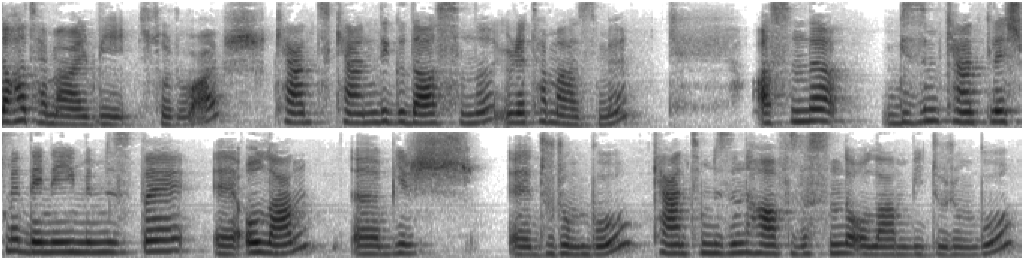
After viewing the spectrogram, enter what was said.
daha temel bir soru var. Kent kendi gıdasını üretemez mi? Aslında bizim kentleşme deneyimimizde e, olan e, bir e, durum bu. Kentimizin hafızasında olan bir durum bu.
